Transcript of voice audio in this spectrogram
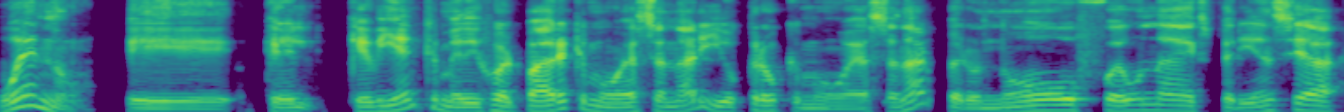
bueno, eh, qué, bien que me dijo el padre que me voy a sanar y yo creo que me voy a sanar, pero no fue una experiencia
